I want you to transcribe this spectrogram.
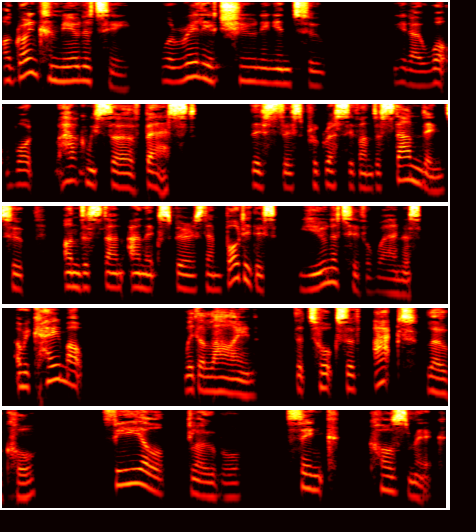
our growing community were really tuning into, you know, what, what, how can we serve best this, this progressive understanding to understand and experience and embody this unitive awareness. And we came up with a line that talks of act local, feel global, think cosmic.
